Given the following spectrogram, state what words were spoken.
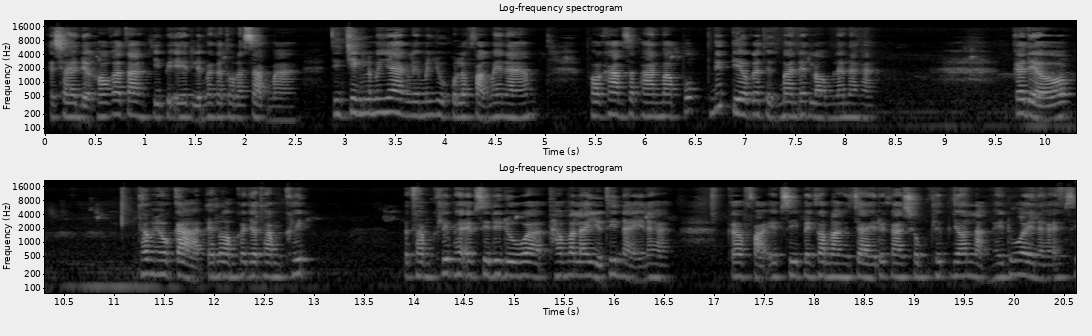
ไอ้ชายเดี๋ยวเขาก็ตั้ง GPS หรือไม่ก็โทรศัพท์มา จริง ๆ แล้วไม่ยากเลยมันอยู่คนละฝั่งแม่น้ำพอข้ามสะพานมาปุ๊บนิดเดียวก็ถึงบ้านเอ็ดลอมแล้วนะคะ ก็เดี๋ยวถ้ามีโอกาสเอ็ดลอมก็จะทำคลิป จะทำคลิปให้ FC ได้ดูว่าทำอะไรอยู่ที่ไหนนะคะก็ฝาก FC เป็นกำลังใจด้วยการชมคลิปย้อนหลังให้ด้วยนะคะ FC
